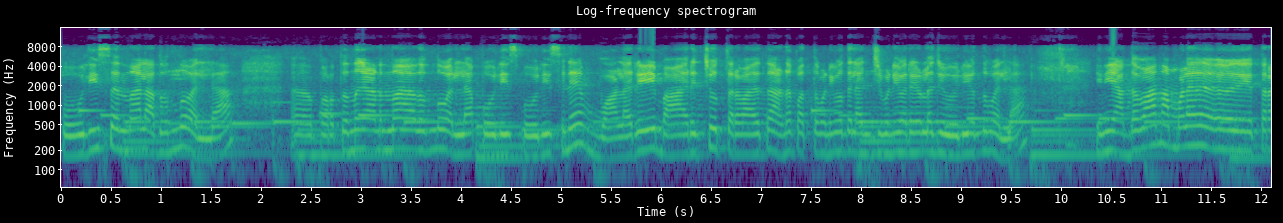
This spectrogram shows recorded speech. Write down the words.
പോലീസ് എന്നാൽ അതൊന്നുമല്ല. പുറത്തുനിന്ന് കാണുന്ന അതൊന്നുമല്ല പോലീസ്. പോലീസിന് വളരെ ഭാരിച്ച ഉത്തരവാദിത്തമാണ്. പത്ത് മണി മുതൽ അഞ്ച് മണി വരെയുള്ള ജോലിയൊന്നുമല്ല. ഇനി അഥവാ നമ്മൾ എത്ര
